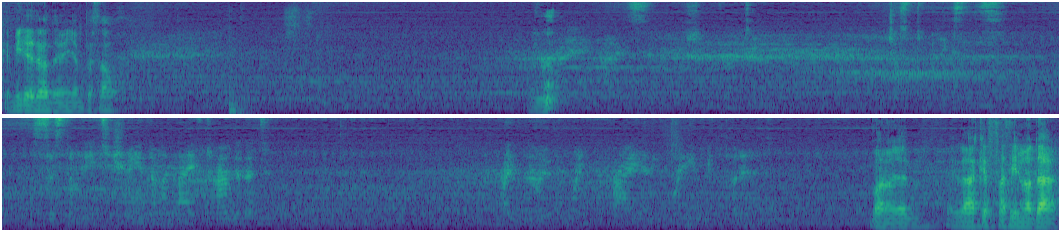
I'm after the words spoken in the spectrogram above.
Que mire detrás de mí, ya ha empezado. Uh, Just fixes. The system needs trained on a live candidate. Right now, it might fry any brain we put in it. Bueno, ya- la verdad es que es fácil notar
